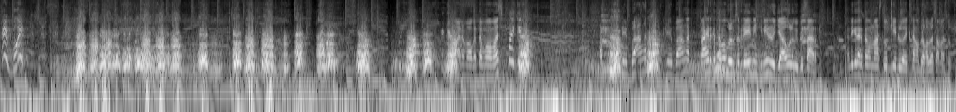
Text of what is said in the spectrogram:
hey boy. Gimana mau ketemu sama Spike ini? Tapi gede banget, gede banget. Terakhir ketemu belum segede ini. Ini udah jauh lebih besar. Nanti kita ketemu Mas Lucky dulu ya. Kita ngobrol-ngobrol sama Mas Lucky.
